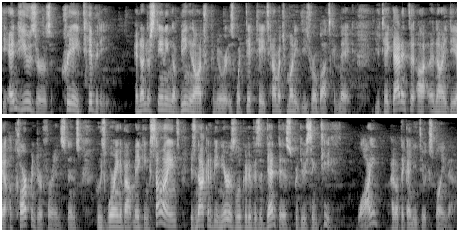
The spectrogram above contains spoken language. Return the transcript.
The end user's creativity and understanding of being an entrepreneur is what dictates how much money these robots can make. You take that into uh, an idea, a carpenter, for instance, who's worrying about making signs, is not going to be near as lucrative as a dentist producing teeth. Why? I don't think I need to explain that.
